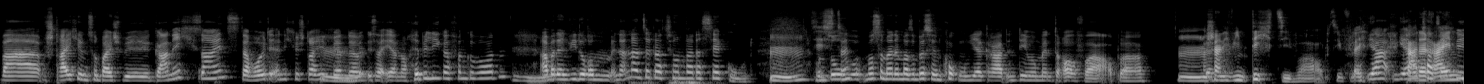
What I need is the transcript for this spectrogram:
war Streicheln zum Beispiel gar nicht seins. Da wollte er nicht gestreichelt werden, da Mhm. ist er eher noch hibbeliger von geworden. Mhm. Aber dann wiederum in anderen Situationen war das sehr gut. Mhm, Und so musste man immer so ein bisschen gucken, wie er gerade in dem Moment drauf war. Ob er Mhm, wahrscheinlich wie dicht sie war, ob sie vielleicht ja, ja gerade rein, ja,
